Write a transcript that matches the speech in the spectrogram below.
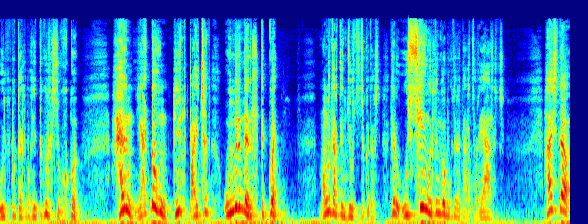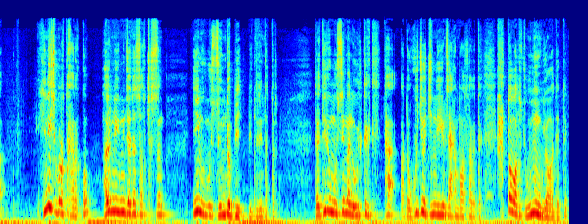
үлбэг талбаг хийдэггүй гэсэн үг байхгүй. Харин ядуу хүн гинт баяжхад үнэр нь арилдаггүй Монгол ардын зүйц зүг гэдэг шүү дээ. Тэр өсгийн үлэнгөө бүгдээрээ дарж сурьяа л гэж. Хааштай хэний ч буруутах харахгүй. Хоёр нийгмийн золиос олчихсан ийм хүмүүс зөндөө би бидний дотор. Тэгээ тэр хүмүүсийн маань үлдэгдэл та одоо өгөж өж нийгэм сайхан болно гэдэг хатуу боловч үнэн үг яваад байдаг.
